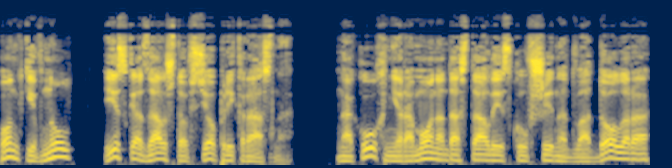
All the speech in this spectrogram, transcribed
Он кивнул и сказал, что все прекрасно. На кухне Рамона достала из кувшина два доллара,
